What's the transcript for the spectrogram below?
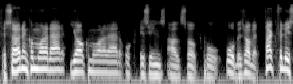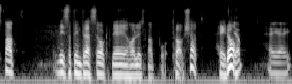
För Sören kommer vara där, jag kommer vara där och det syns alltså på Åbytravet. Tack för lyssnat, visat intresse och ni har lyssnat på Travkött. Hej då! Ja. Hej hej.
